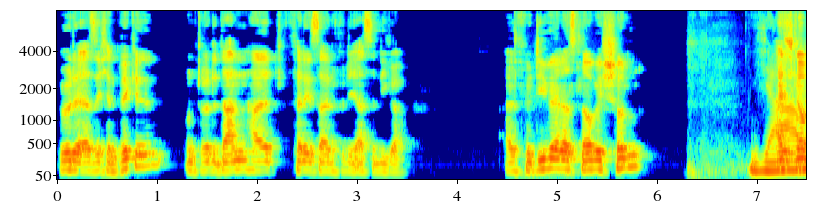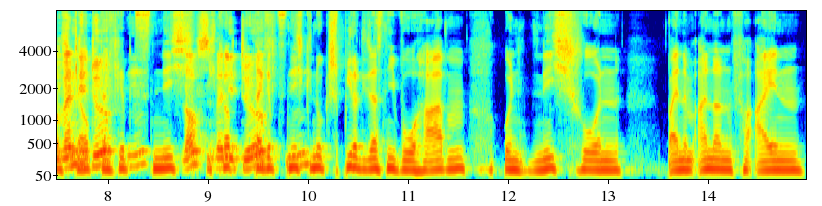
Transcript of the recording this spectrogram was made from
würde er sich entwickeln und würde dann halt fertig sein für die erste Liga. Also für die wäre das, glaube ich, schon. Ja, Also ich glaub, aber wenn die glaub, dürften, da gibt's nicht, glaubst du, ich wenn glaub, die da gibt's nicht dürften? genug Spieler, die das Niveau haben und nicht schon bei einem anderen Verein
